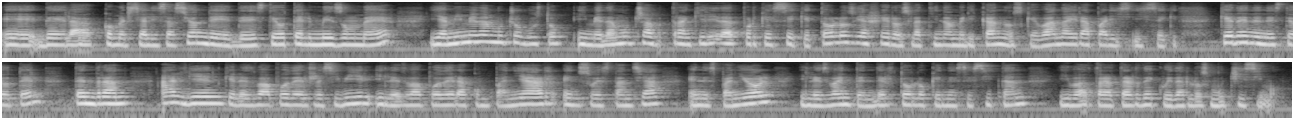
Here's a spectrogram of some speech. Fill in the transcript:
eh, de la comercialización de, este hotel Maison Mer y a mí me da mucho gusto y me da mucha tranquilidad porque sé que todos los viajeros latinoamericanos que van a ir a París y se queden en este hotel tendrán alguien que les va a poder recibir y les va a poder acompañar en su estancia en español y les va a entender todo lo que necesitan y va a tratar de cuidarlos muchísimo.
